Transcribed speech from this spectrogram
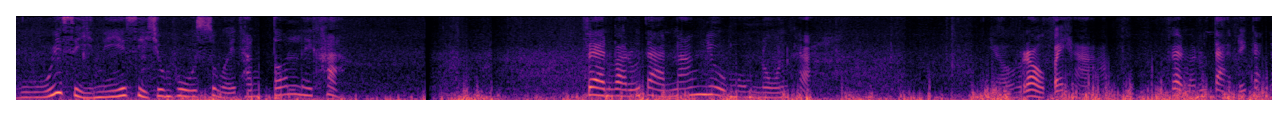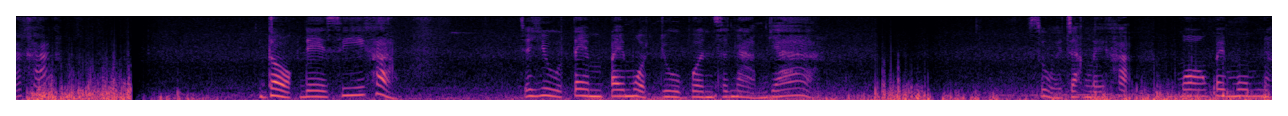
หูยสีนี้สีชมพูสวยทั้งต้นเลยค่ะ ฟนวารุตานั่งอยู่มุมโน้นค่ะ เดี๋ยวเราไปหาแฟนวารุตาด้วยกันนะคะ ดอกเดซี่ค่ะ จะอยู่เต็มไปหมดอยู่บนสนามหญ้า สวยจังเลยค่ะ มองไปมุมไหน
